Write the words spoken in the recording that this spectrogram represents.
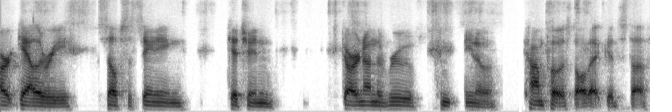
art gallery, self-sustaining kitchen, garden on the roof, com- you know, compost, all that good stuff.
